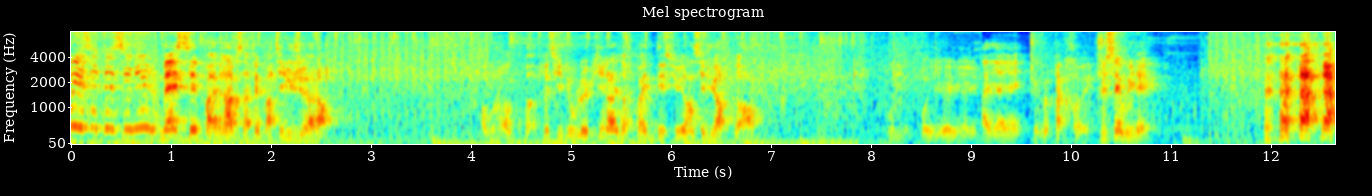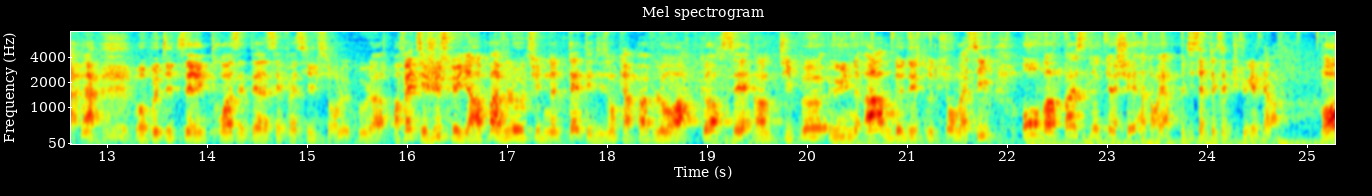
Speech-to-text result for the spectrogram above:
oui, c'était si nul Mais c'est pas grave, ça fait partie du jeu, alors. Oh voilà, bah, petit double kill, hein, ils doivent pas être déçus, hein, c'est du hardcore. Hein. Oui, oui, oui. Aïe, aïe, aïe, je veux pas crever. Je sais où il est. bon, petite série de 3, c'était assez facile sur le coup, là. En fait, c'est juste qu'il y a un Pavlo au-dessus de notre tête, et disons qu'un Pavlo hardcore, c'est un petit peu une arme de destruction massive. On va pas se le cacher. Attends, regarde, petit Semtex a tué quelqu'un là. Oh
